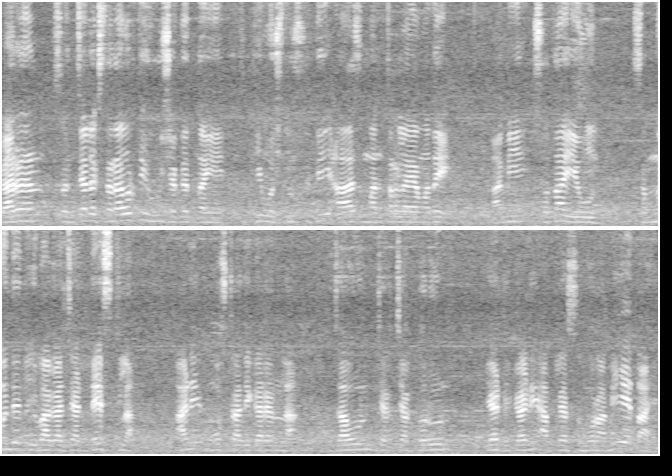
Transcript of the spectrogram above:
कारण संचालक स्तरावरती होऊ शकत नाही. ही वस्तुस्थिती आज मंत्रालयामध्ये आम्ही स्वतः येऊन संबंधित विभागाच्या डेस्कला आणि मोस्ट अधिकाऱ्यांना जाऊन चर्चा करून या ठिकाणी आपल्यासमोर आम्ही येत आहे.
